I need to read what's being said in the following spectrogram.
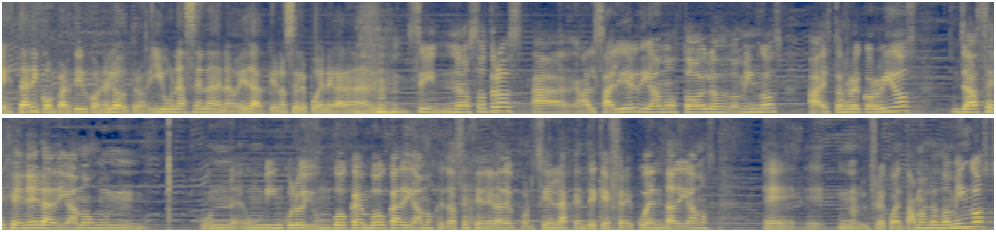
estar y compartir con el otro. Y una cena de Navidad que no se le puede negar a nadie. sí, nosotros al salir, digamos, todos los domingos a estos recorridos, ya se genera, digamos, un, un, vínculo y un boca en boca, digamos, que ya se genera de por sí en la gente que frecuenta, digamos, frecuentamos los domingos,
